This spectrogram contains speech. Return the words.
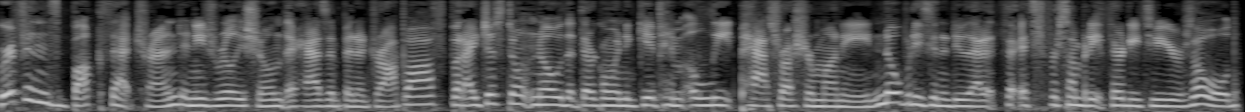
Griffen's bucked that trend and he's really shown there hasn't been a drop off, but I just don't know that they're going to give him elite pass rusher money. Nobody's going to do that. It's for somebody at 32 years old,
